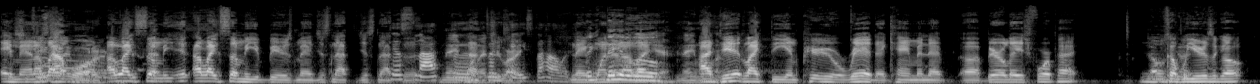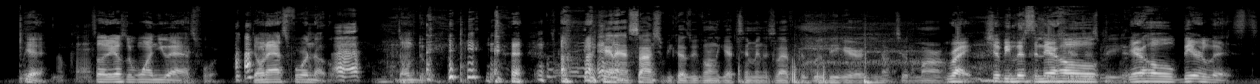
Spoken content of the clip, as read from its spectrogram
hey man, I like water. I like some of your, I like some of your beers, man. Just not just not Just the not Name the, one that the you like. the holiday. name They- one they that get I a like. little- Yeah, I one. did like the Imperial Red that came in that uh, barrel aged four pack That a couple good. years ago. Yeah. Okay. So there's the one you asked for. Don't ask for another. one. Don't do it. I can't ask Sasha because we've only got ten minutes left because we'll be here, you know, till tomorrow. Right. She'll be listing their whole be- their whole beer list.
